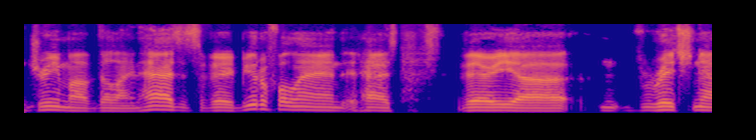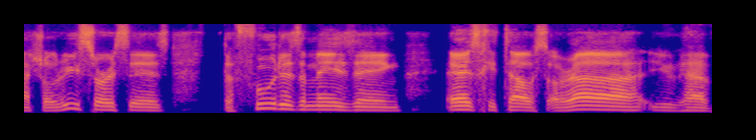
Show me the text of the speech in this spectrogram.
dream of. The land has. It's a very beautiful land. It has very uh, rich natural resources. The food is amazing. Eretz chita u'seora. You have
